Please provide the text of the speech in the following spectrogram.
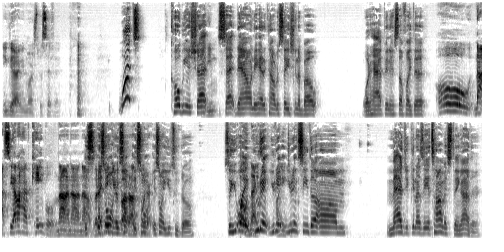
You gotta be more specific. What? Kobe and Shaq Be- sat down. They had a conversation about what happened and stuff like that. Oh, nah. See, I don't have cable. Nah, nah, nah. It's, but I it's did on, hear it's about on, it on it's Twitter. on, it's on YouTube though. So you Oh, wait, nice. you didn't, you didn't, you didn't see the um Magic and Isiah Thomas thing either.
